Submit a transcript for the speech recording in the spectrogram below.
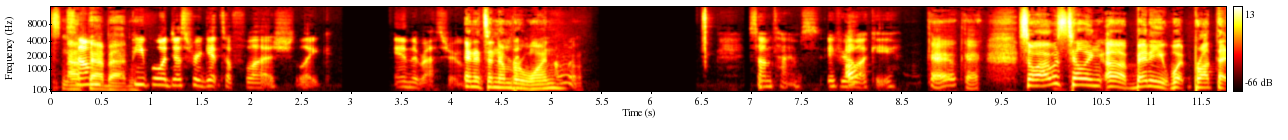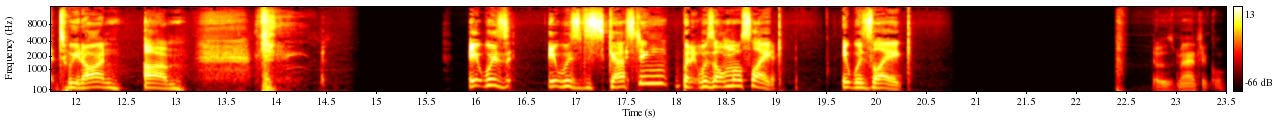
It's not Some that bad. People just forget to flush, like in the restroom. and it's a number one. Oh, Sometimes, if you're Oh. lucky. Okay, okay. So I was telling uh Benny what brought that tweet on. Um it was it was disgusting, but it was almost like it was like it was magical.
